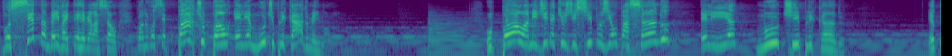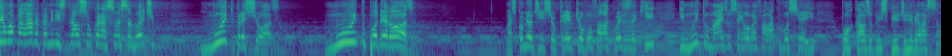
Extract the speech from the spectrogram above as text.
você também vai ter revelação. Quando você parte o pão, ele é multiplicado, meu irmão. O pão, à medida que os discípulos iam passando, ele ia multiplicando. Eu tenho uma palavra para ministrar ao seu coração essa noite, muito preciosa muito poderosa. Mas como eu disse, eu creio que eu vou falar coisas aqui e muito mais o Senhor vai falar com você aí por causa do espírito de revelação.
